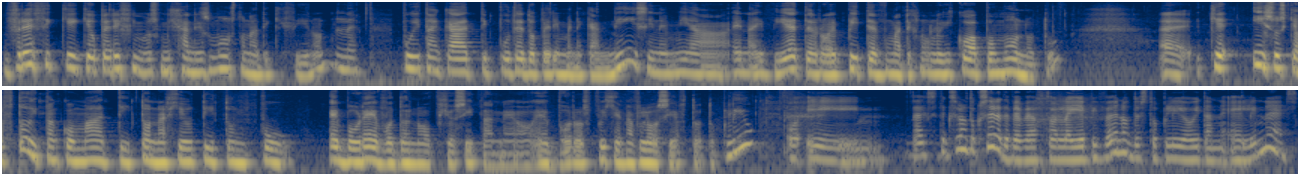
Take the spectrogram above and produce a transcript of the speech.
βρέθηκε και ο περίφημος μηχανισμός των Αντικυθύρων, ναι. που ήταν κάτι που δεν το περίμενε κανείς, είναι μια, ένα ιδιαίτερο επίτευγμα τεχνολογικό από μόνο του. Ε, και ίσως και αυτό ήταν κομμάτι των αρχαιοτήτων που εμπορεύονταν όποιος ήταν ο έμπορος που είχε ναυλώσει αυτό το πλοίο. Ο, η... Εντάξει, δεν ξέρω αν το ξέρετε βέβαια αυτό, αλλά οι επιβαίνοντες στο πλοίο ήταν Έλληνες;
